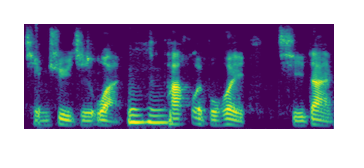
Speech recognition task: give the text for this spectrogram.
情绪之外，他会不会期待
